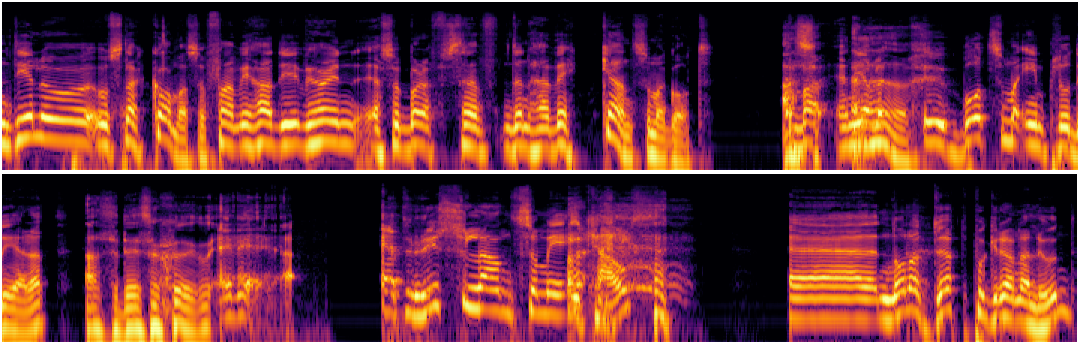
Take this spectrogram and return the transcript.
en del att, att snacka om alltså. Fan, vi, hade, ju- vi har ju en, alltså bara sen den här veckan som har gått. Alltså, bara en jävla eller hur? ubåt som har imploderat. Alltså det är så sjukt. Är det, Ett Ryssland som är i kaos. Eh, någon har dött på Gröna Lund.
